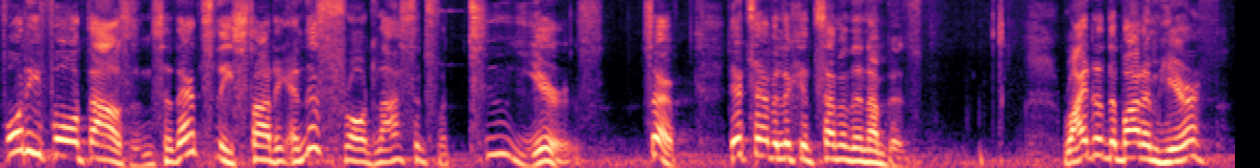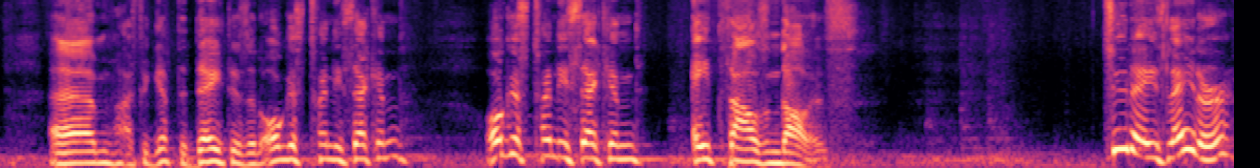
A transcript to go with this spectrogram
44,000, so that's the starting, and this fraud lasted for two years. So let's have a look at some of the numbers. Right at the bottom here, um, I forget the date, is it August 22nd? August 22nd, $8,000. Two days later,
